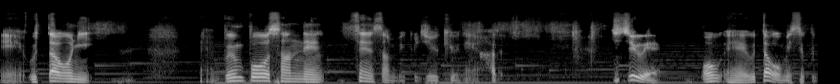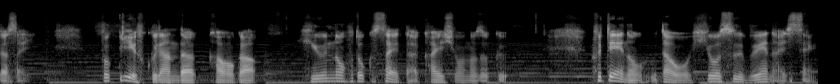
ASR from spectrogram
えー、歌鬼。えー文法3年、1319年春。父上、お、えー歌をお見せください。ぽっきり膨らんだ顔が、悲運の施された解消を除く。不定の歌を表す部へ内視線。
